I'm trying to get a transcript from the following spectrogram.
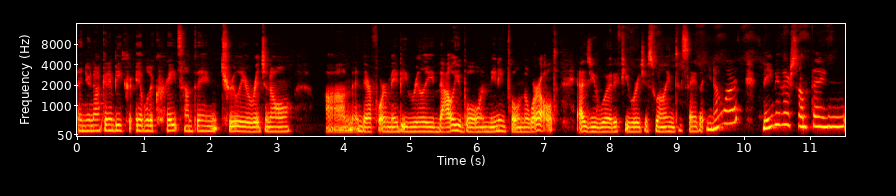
and you're not going to be able to create something truly original um, and therefore may be really valuable and meaningful in the world as you would if you were just willing to say that, you know what, maybe there's something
